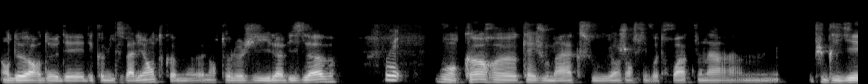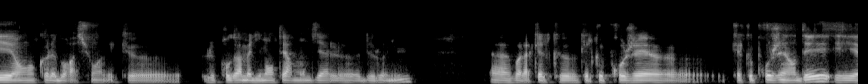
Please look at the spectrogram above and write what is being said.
en dehors des, comics valiantes comme euh, l'anthologie Love is Love, ou encore euh, Kaiju Max ou Urgence Niveau 3 qu'on a publié en collaboration avec le Programme alimentaire mondial de l'ONU. voilà quelques, quelques projets quelques projets indés et,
